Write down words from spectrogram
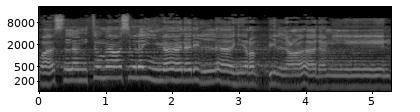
وأسلمت مع سليمان لله رب العالمين.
